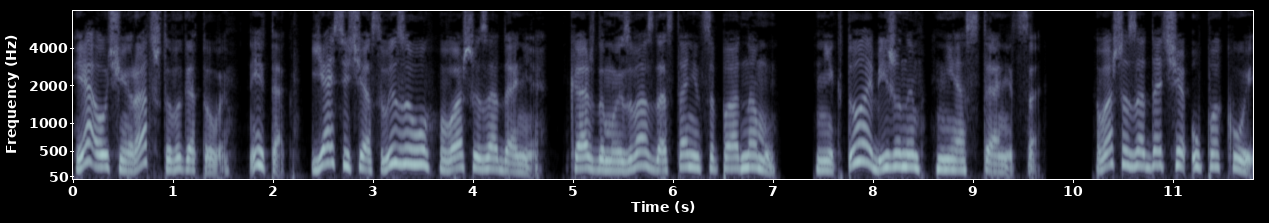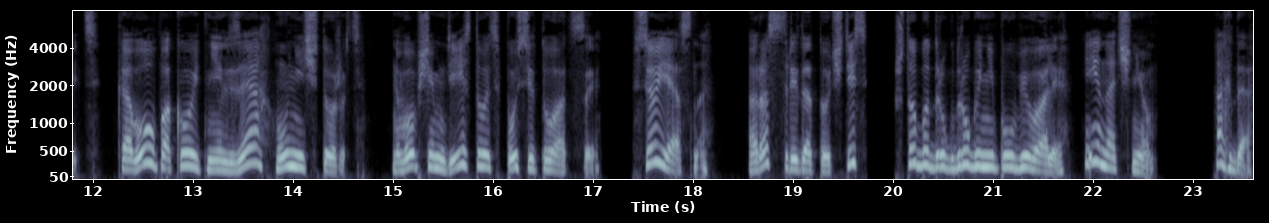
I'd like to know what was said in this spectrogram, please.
«Я очень рад, что вы готовы. Итак, я сейчас вызову ваши задания. Каждому из вас достанется по одному. Никто обиженным не останется. Ваша задача — упокоить. Кого упокоить нельзя, уничтожить. В общем, действовать по ситуации. Все ясно. Рассредоточьтесь, чтобы друг друга не поубивали, и начнем. Ах да,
